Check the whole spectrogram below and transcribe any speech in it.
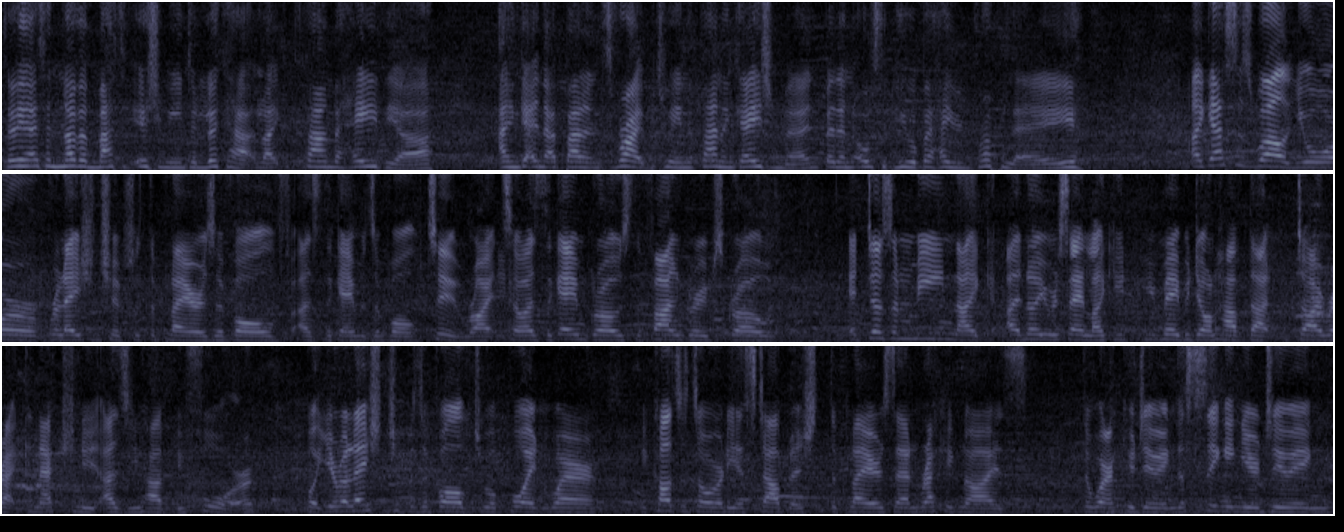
So I think that's another massive issue we need to look at, like fan behaviour and getting that balance right between the fan engagement, but then also people behaving properly. I guess as well, your relationships with the players evolve as the game has evolved too, right? So as the game grows, the fan groups grow. It doesn't mean like I know you were saying like you, you maybe don't have that direct connection as you had before, but your relationship has evolved to a point where because it's already established, the players then recognise the work you're doing, the singing you're doing.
